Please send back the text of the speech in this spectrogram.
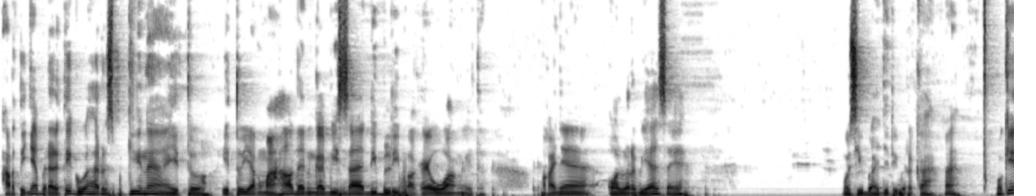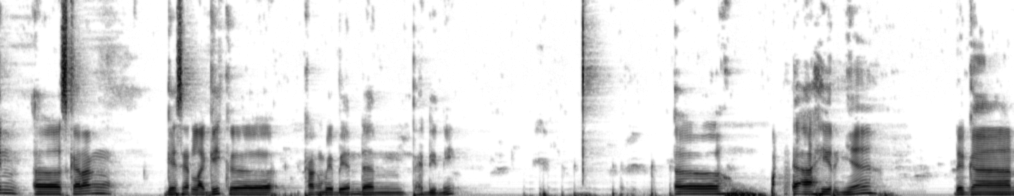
artinya berarti gue harus begini. Nah itu itu yang mahal dan nggak bisa dibeli pakai uang gitu. Makanya oh luar biasa ya musibah jadi berkah. Nah mungkin eh, sekarang geser lagi ke Kang Beben dan Teh Dini. Eh pada akhirnya dengan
